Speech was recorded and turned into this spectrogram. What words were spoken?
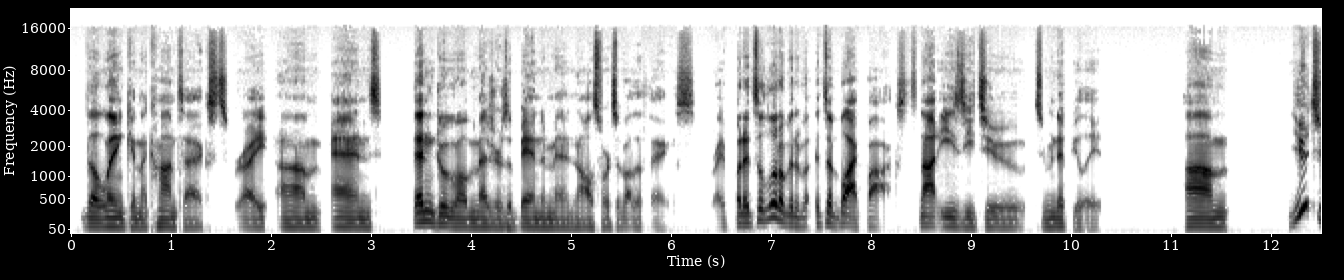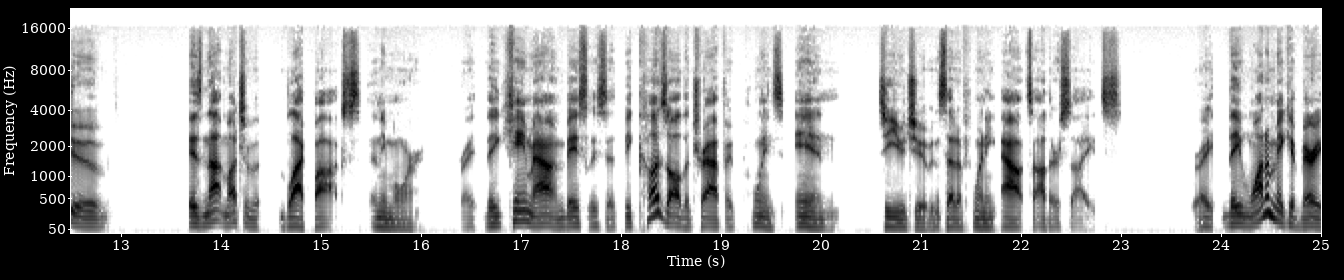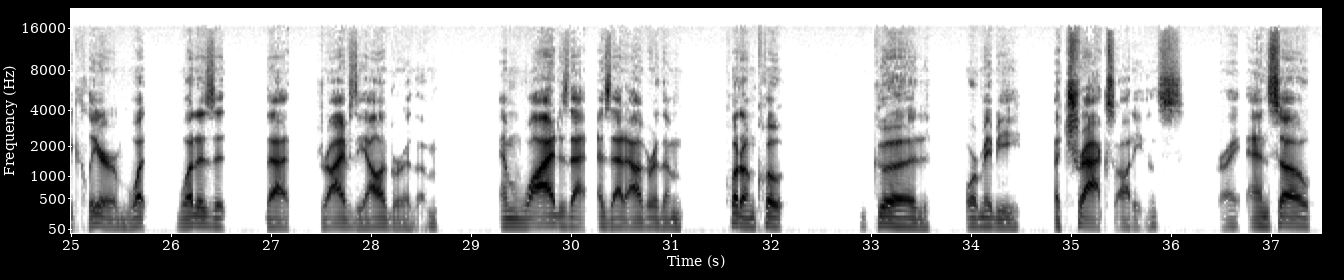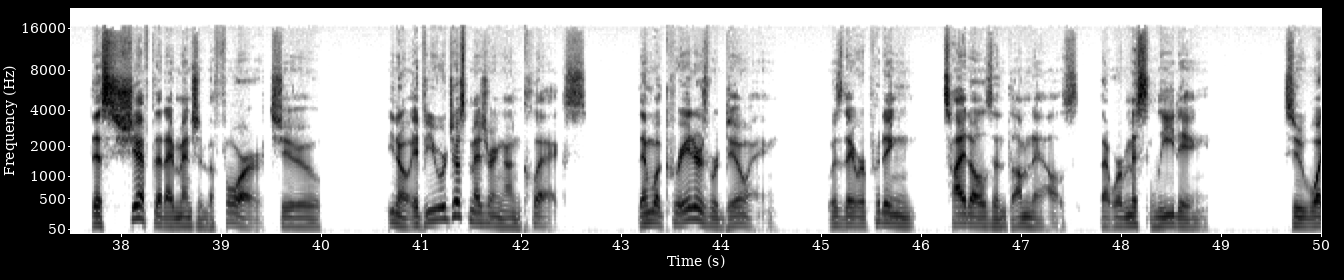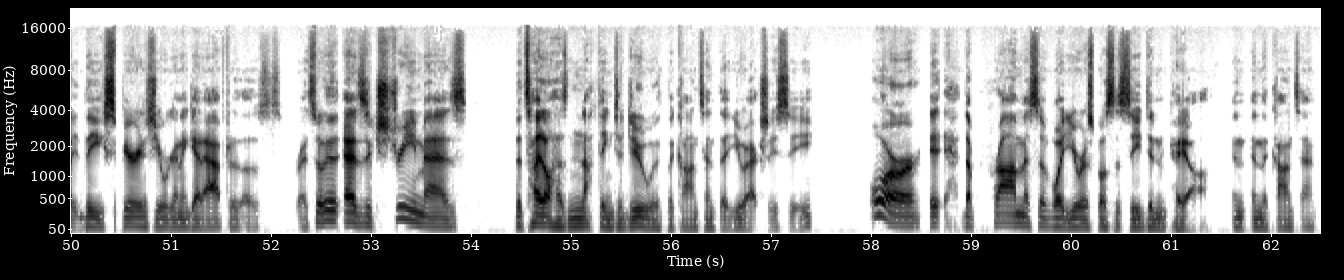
the link in the context, right? Um, and then Google measures abandonment and all sorts of other things, right? But it's a little bit of a, it's a black box. It's not easy to to manipulate. Um, YouTube is not much of a black box anymore, right? They came out and basically said because all the traffic points in to YouTube instead of pointing out to other sites, right? They want to make it very clear what what is it that drives the algorithm and why does that as that algorithm quote unquote good or maybe attracts audience right and so this shift that i mentioned before to you know if you were just measuring on clicks then what creators were doing was they were putting titles and thumbnails that were misleading to what the experience you were going to get after those right so as extreme as the title has nothing to do with the content that you actually see, or it, the promise of what you were supposed to see didn't pay off in, in the content.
